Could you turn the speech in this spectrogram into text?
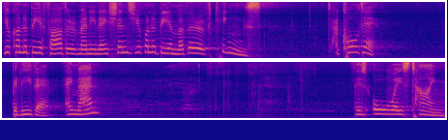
You're going to be a father of many nations. You're going to be a mother of kings. I called it. Believe it. Amen? There's always time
